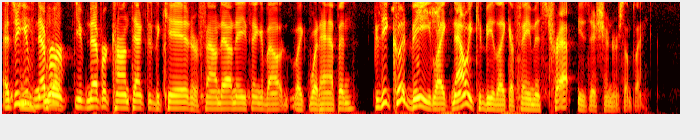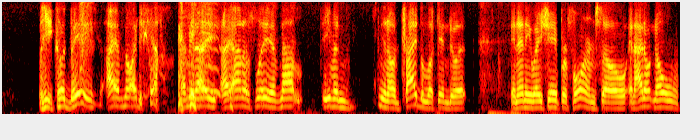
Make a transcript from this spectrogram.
And so you've never you've never contacted the kid or found out anything about like what happened because he could be like now he could be like a famous trap musician or something. He could be. I have no idea. I mean, I, I honestly have not even, you know, tried to look into it in any way, shape, or form. So, and I don't know,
